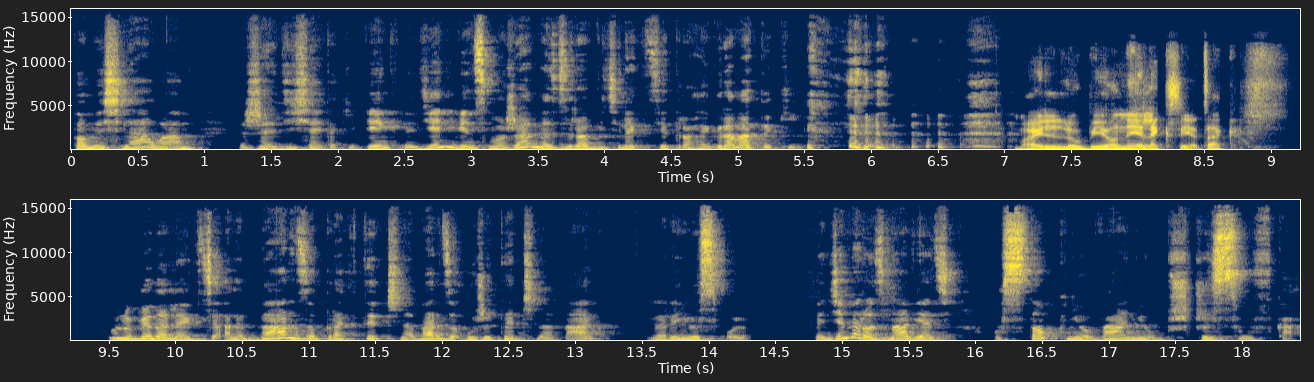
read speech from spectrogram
pomyślałam, że dzisiaj taki piękny dzień, więc możemy zrobić lekcję trochę gramatyki. Moje ulubione lekcje, tak? Ulubiona lekcja, ale bardzo praktyczna, bardzo użyteczna, tak? Very Mhm. useful. Będziemy rozmawiać o stopniowaniu przysłówka.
